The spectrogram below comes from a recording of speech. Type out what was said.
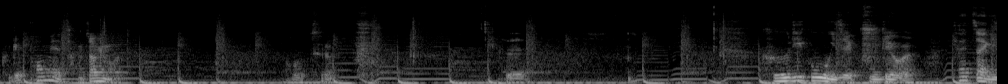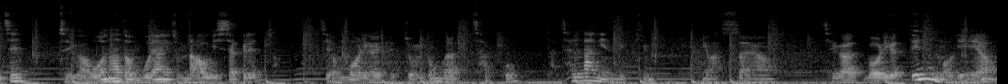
그게 펌의 장점인 것 같아요. 어우 트름. 네. 그리고 이제 9개월 살짝 이제 제가 원하던 모양이 좀 나오기 시작을 했죠. 이제 옆머리가 이렇게 좀 동그랗게 찼고 다 찰랑인 느낌이 왔어요. 제가 머리가 뜨는 머리예요.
